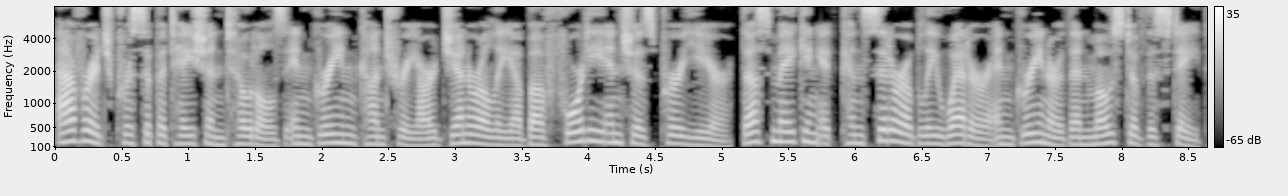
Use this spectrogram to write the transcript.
Average precipitation totals in green country are generally above 40 inches per year, thus making it considerably wetter and greener than most of the state.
